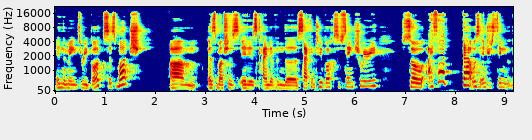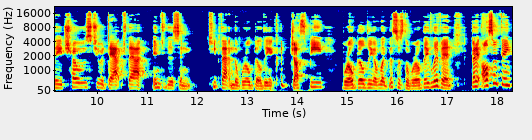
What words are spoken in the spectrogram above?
in the main three books as much, um, as much as it is kind of in the second two books of Sanctuary. So I thought that was interesting that they chose to adapt that into this and keep that in the world building. It could just be world building of like this is the world they live in. But I also think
